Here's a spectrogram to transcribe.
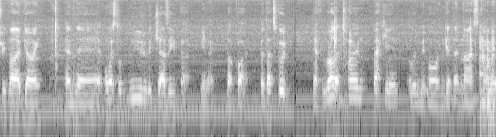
country vibe going, and they're almost a little bit jazzy, but you know, not quite. But that's good. Now if we roll that tone back in a little bit more, we can get that nice kind of.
